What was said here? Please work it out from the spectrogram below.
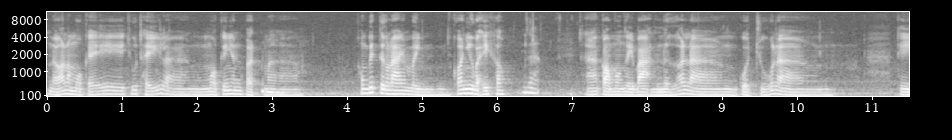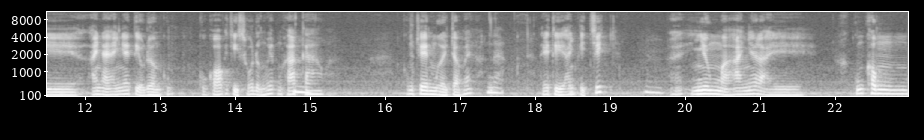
Đó là một cái chú thấy là một cái nhân vật mà không biết tương lai mình có như vậy hay không dạ. à, còn một người bạn nữa là của chú là thì anh này anh ấy tiểu đường cũng cũng có cái chỉ số đường huyết cũng khá ừ. cao cũng trên 10 chấm hết dạ. thế thì anh phải trích ừ. Đấy, nhưng mà anh ấy lại cũng không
